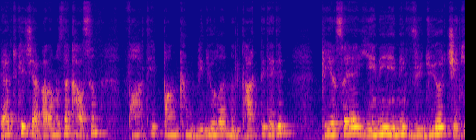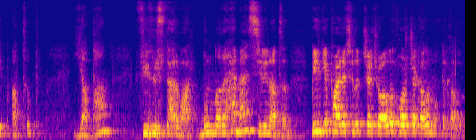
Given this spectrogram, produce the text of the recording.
Değerli tüketiciler aramızda kalsın. Fatih Bank'ın videolarını taklit edip piyasaya yeni yeni video çekip atıp yapan virüsler var. Bunları hemen silin atın. Bilgi paylaşıldıkça çoğalır. Hoşça kalın, mutlu kalın.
